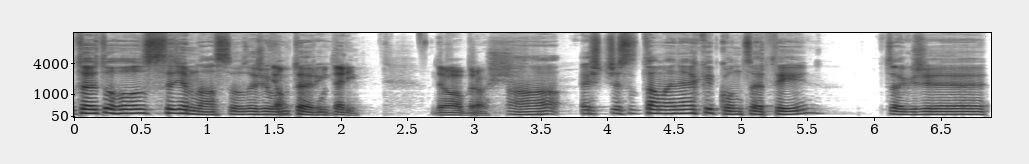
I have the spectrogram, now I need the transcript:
E, to je toho 17. takže Jo, v úterý. úterý. Dobroš. A ještě jsou tam nějaké koncerty, takže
